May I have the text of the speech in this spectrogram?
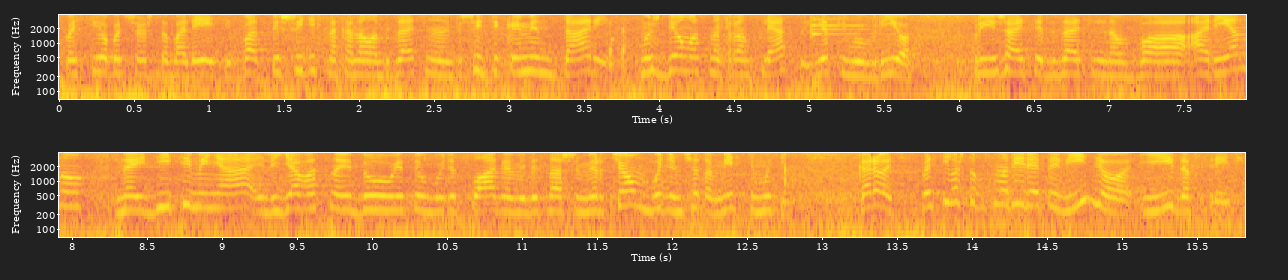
Спасибо большое, что болеете. Подпишитесь на канал обязательно, напишите комментарий. Мы ждем вас на трансляции. Если вы в Рио, приезжайте обязательно в а, арену, найдите меня, или я вас найду, если вы будете с флагом или с нашим мерчом. Будем что-то вместе мутить. Короче, спасибо, что посмотрели это видео, и до встречи.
